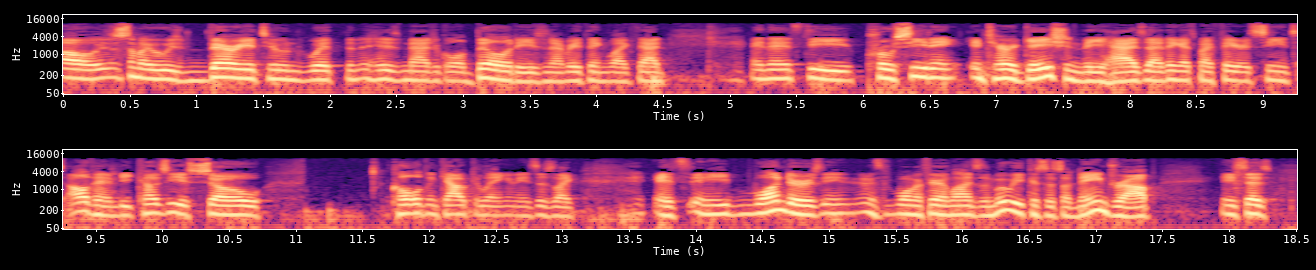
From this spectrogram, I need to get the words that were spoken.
oh, this is somebody who is very attuned with his magical abilities and everything like that. And then it's the proceeding interrogation that he has. I think that's my favorite scenes of him because he is so cold and calculating, and he's just like, it's. And he wonders. And it's one of my favorite lines of the movie because it's a name drop. He says, "And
